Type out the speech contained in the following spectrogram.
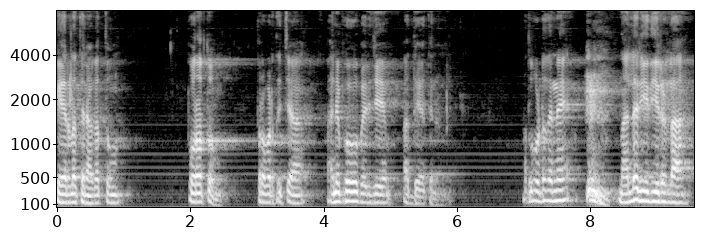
കേരളത്തിനകത്തും പുറത്തും പ്രവർത്തിച്ച അനുഭവ പരിചയം അദ്ദേഹത്തിനുണ്ട്. അതുകൊണ്ട് തന്നെ നല്ല രീതിയിലുള്ള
